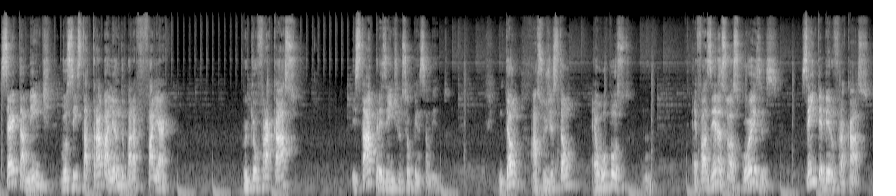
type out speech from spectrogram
certamente você está trabalhando para falhar. Porque o fracasso está presente no seu pensamento. Então, a sugestão é o oposto. É fazer as suas coisas sem temer o fracasso,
